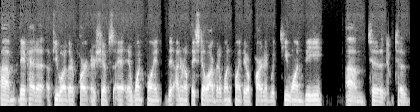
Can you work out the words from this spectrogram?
Um, they've had a, a, few other partnerships. At, at one point, I don't know if they still are, but at one point they were partnered with T1V um, to to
